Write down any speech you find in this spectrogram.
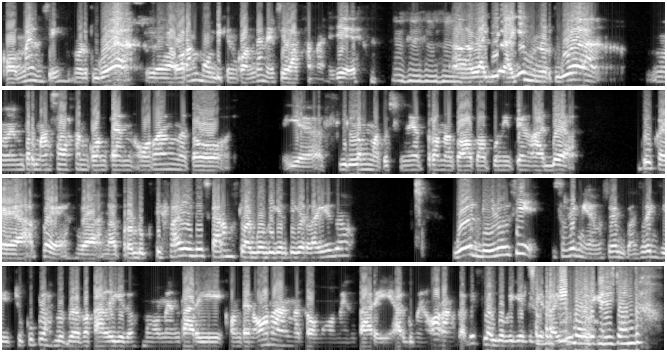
komen sih. Menurut gue ya orang mau bikin konten ya silakan aja ya. Uh, lagi-lagi menurut gue mempermasalahkan konten orang atau ya film atau sinetron atau apa pun itu yang ada itu kayak apa ya nggak nggak produktif aja sih sekarang setelah gue pikir-pikir lagi tuh. Gue dulu sih sering ya maksudnya bukan sering sih cukup lah beberapa kali gitu mengomentari konten orang atau mengomentari argumen orang tapi setelah gue pikir-pikir lagi boleh kasih contoh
